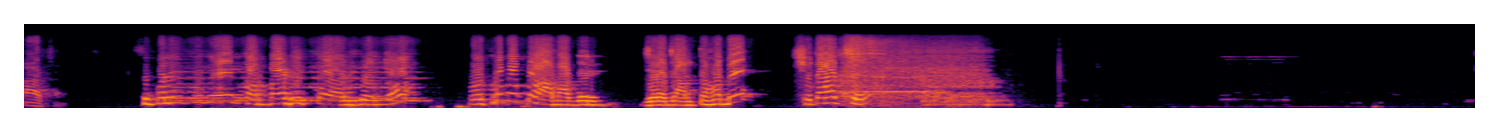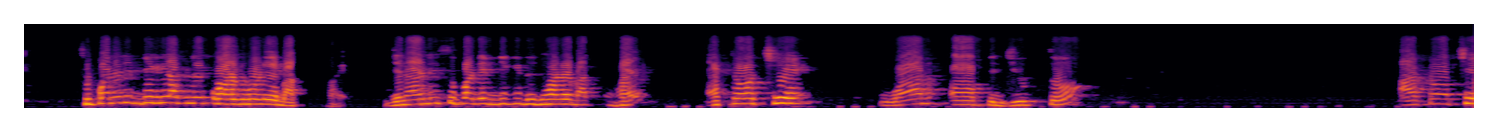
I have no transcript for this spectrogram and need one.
আচ্ছা সুপারলেটিভ থেকে কম্পারেটিভ করার জন্য প্রথমত আমাদের যেটা জানতে হবে সেটা হচ্ছে সুপারলেটিভ ডিগ্রি আসলে কয় ধরনের বাক্য হয়। জেনারেলি সুপারলেটিভ ডিগ্রি দুই ধরনের বাক্য হয়। একটা হচ্ছে ওয়ান অফ যুক্ত, আরেকটা হচ্ছে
